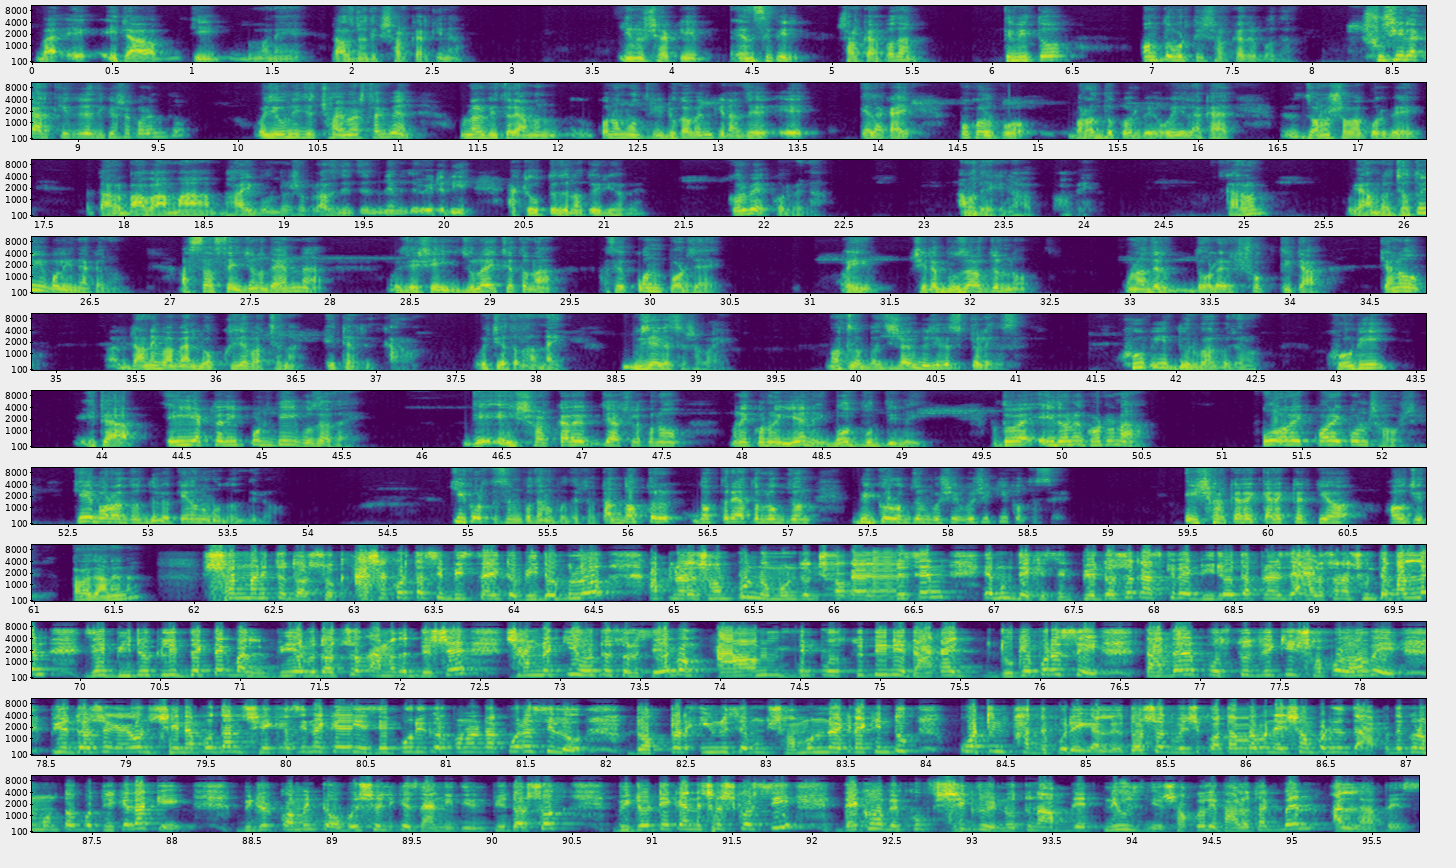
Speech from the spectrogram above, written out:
বা এটা কি মানে রাজনৈতিক সরকার কিনা? ইনু সাহেব কি এনসিপির সরকার প্রধান? তিনি তো অন্তর্বর্তী সরকারের প্রধান। সুশীলা কার্কিরে জিজ্ঞাসা করেন তো? ওই যে উনি যে ছয় মাস থাকবেন, ওনার ভিতরে এমন কোনো মন্ত্রী ঢুকাবেন কিনা যে এলাকায় প্রকল্প বরাদ্দ করবে, ওই এলাকায় জনসভা করবে, তার বাবা, মা, ভাই, বোনরা সব রাজনীতিতে নেমে যাবে, এটা নিয়ে একটা উত্তেজনা তৈরি হবে? করবে? করবে না। আমাদের এখানে হবে। কারণ ওই আমরা যতই বলি না কেন, আস্তে আস্তে এই জন্য দেখেন না, ওই যে সেই জুলাই চেতনা আজকে কোন পর্যায়ে? ওই সেটা বোঝার জন্য ওনাদের দলের শক্তিটা কেন ডানে বামে লোক খুঁজে পাচ্ছে না, এটার কারণ। ওই চেতনা নাই, বুঝে গেছে সবাই। মতলব সবাই বুঝে গেছে, চলে গেছে। খুবই দুর্ভাগ্যজনক, খুবই এটা, এই একটা রিপোর্ট দিয়েই বোঝা যায় যে এই সরকারের যে আসলে কোনো মানে কোনো ইয়ে নেই বোধ বুদ্ধি নেই। অথবা এই ধরনের ঘটনা করে করে কোন সাহসে? কে বরাদ্দ দিল, কে অনুমোদন দিল? কি করতেছেন প্রধান উপদেষ্টা? তার দপ্তর, দপ্তরে এত লোকজন, বিজ্ঞ লোকজন বসে বসে কি করতেছে? এই সরকারের ক্যারেক্টার কি হওয়া উচিত? তারা জানে না? সম্মানিত দর্শক, আশা করতেছি বিস্তারিত ভিডিওগুলো আপনারা সম্পূর্ণ মনোযোগ সহকারে শুনেছেন এবং দেখেছেন। প্রিয় দর্শক, আজকের এই ভিডিওতে আপনারা যে আলোচনা শুনতে পারলেন, যে ভিডিও ক্লিপ দেখতে পারলেন, প্রিয় দর্শক, আমাদের দেশে সামনে কি হতে চলেছে এবং আওয়ামী যে প্রস্তুতি নিয়ে ঢাকায় ঢুকে পড়েছে, তাদের প্রস্তুতি কি সফল হবে? প্রিয় দর্শক, এখন সেনাপ্রধান শেখ হাসিনাকে নিয়ে যে পরিকল্পনাটা করেছিল, ডক্টর ইউনুস এবং সমন্বয়করা কিন্তু কঠিন ফাঁদে পড়ে গেল। দর্শক, বেশি কথা বলবেন এই সম্পর্কে যদি আপনাদের কোনো মন্তব্য থেকে থাকে, ভিডিওর কমেন্টে অবশ্যই লিখে জানিয়ে দিবেন। প্রিয় দর্শক, ভিডিওটি এখানে শেষ করছি। দেখা হবে খুব শীঘ্রই নতুন আপডেট নিউজ নিয়ে। সকলে ভালো থাকবেন। আল্লাহ হাফেজ।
